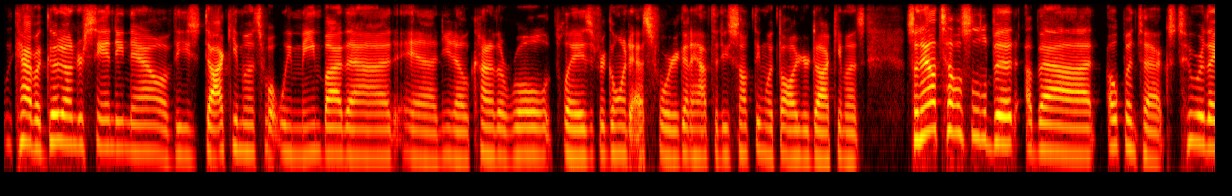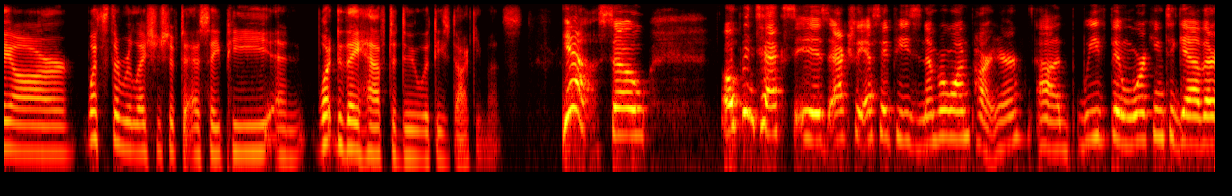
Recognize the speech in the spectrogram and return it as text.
we have a good understanding now of these documents, what we mean by that, and you know, kind of the role it plays. If you're going to S4, you're going to have to do something with all your documents. So now tell us a little bit about OpenText. Who are they are? What's the relationship to SAP, and what do they have to do with these documents? Yeah. So OpenText is actually SAP's number one partner. Uh, we've been working together,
